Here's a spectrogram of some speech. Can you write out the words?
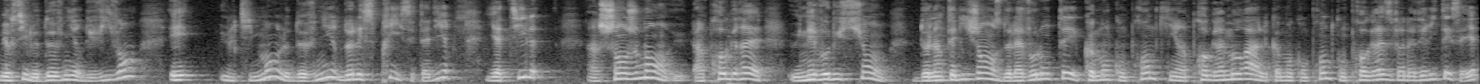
mais aussi le devenir du vivant et ultimement le devenir de l'esprit, c'est-à-dire y a-t-il un changement, un progrès, une évolution de l'intelligence, de la volonté, comment comprendre qu'il y a un progrès moral, comment comprendre qu'on progresse vers la vérité, c'est-à-dire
